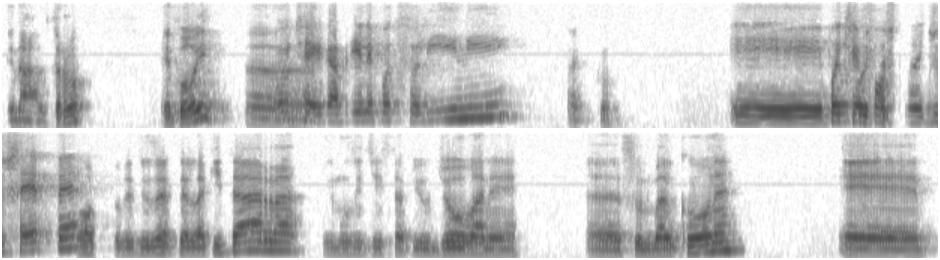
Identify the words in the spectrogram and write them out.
ed altro. E poi? Poi c'è Gabriele Pozzolini. Ecco. E poi c'è poi Fausto De Giuseppe. Fausto De Giuseppe alla chitarra, il musicista più giovane eh, sul balcone. E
